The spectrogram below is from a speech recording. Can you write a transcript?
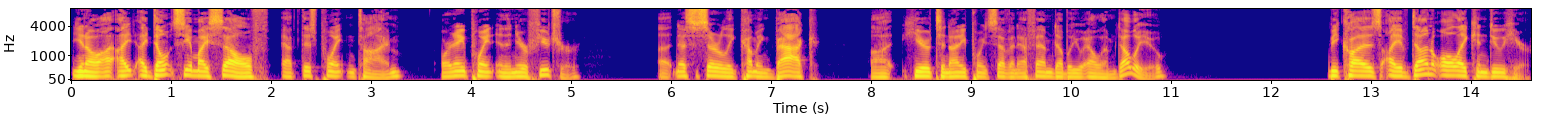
you know I, I don't see myself at this point in time or at any point in the near future uh, necessarily coming back uh, here to 90.7 FM WLMW because I have done all I can do here.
